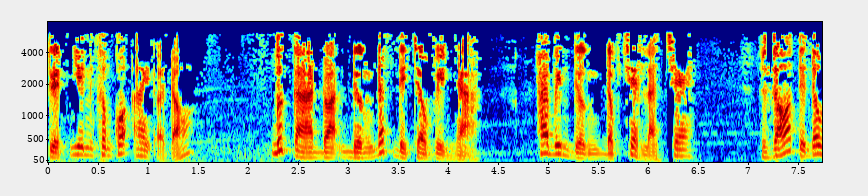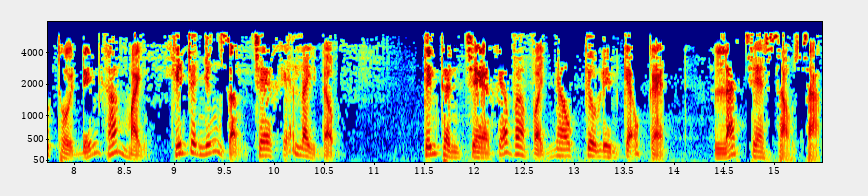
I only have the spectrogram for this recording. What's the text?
tuyệt nhiên không có ai ở đó. Bước cả đoạn đường đất để trở về nhà, hai bên đường độc tre là tre. Gió từ đâu thổi đến khá mạnh, khiến cho những rặng tre khẽ lay động. Tiếng thần tre khẽ va vào nhau kêu lên kéo kẹt, lá tre xào xạc.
